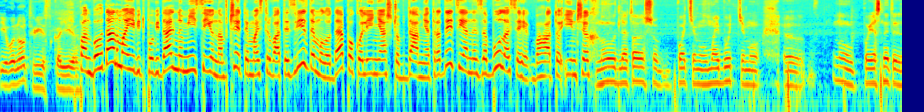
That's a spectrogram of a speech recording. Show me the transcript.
і воно тріскає. Пан Богдан має відповідальну місію навчити майструвати звізди молоде покоління, щоб давня традиція не забулася, як багато інших. Ну, для того, щоб потім у майбутньому е, ну, пояснити,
